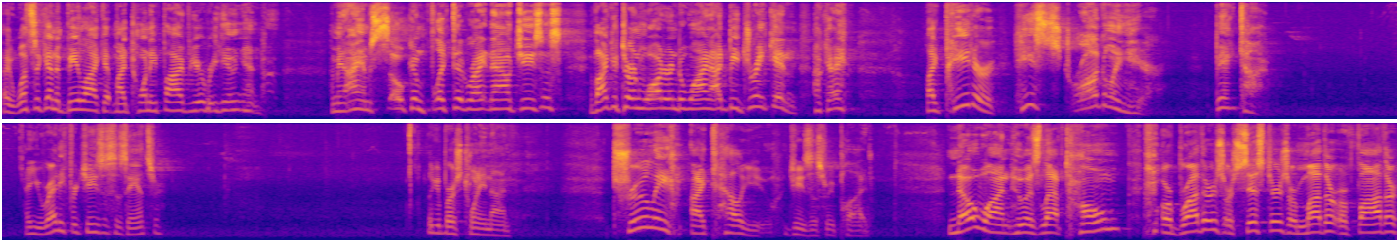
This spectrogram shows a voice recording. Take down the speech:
Like, what's it gonna be like at my 25 year reunion? I mean, I am so conflicted right now, Jesus. If I could turn water into wine, I'd be drinking, okay? Like Peter, he's struggling here, big time. Are you ready for Jesus' answer? Look at verse 29. Truly, I tell you, Jesus replied. No one who has left home or brothers or sisters or mother or father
